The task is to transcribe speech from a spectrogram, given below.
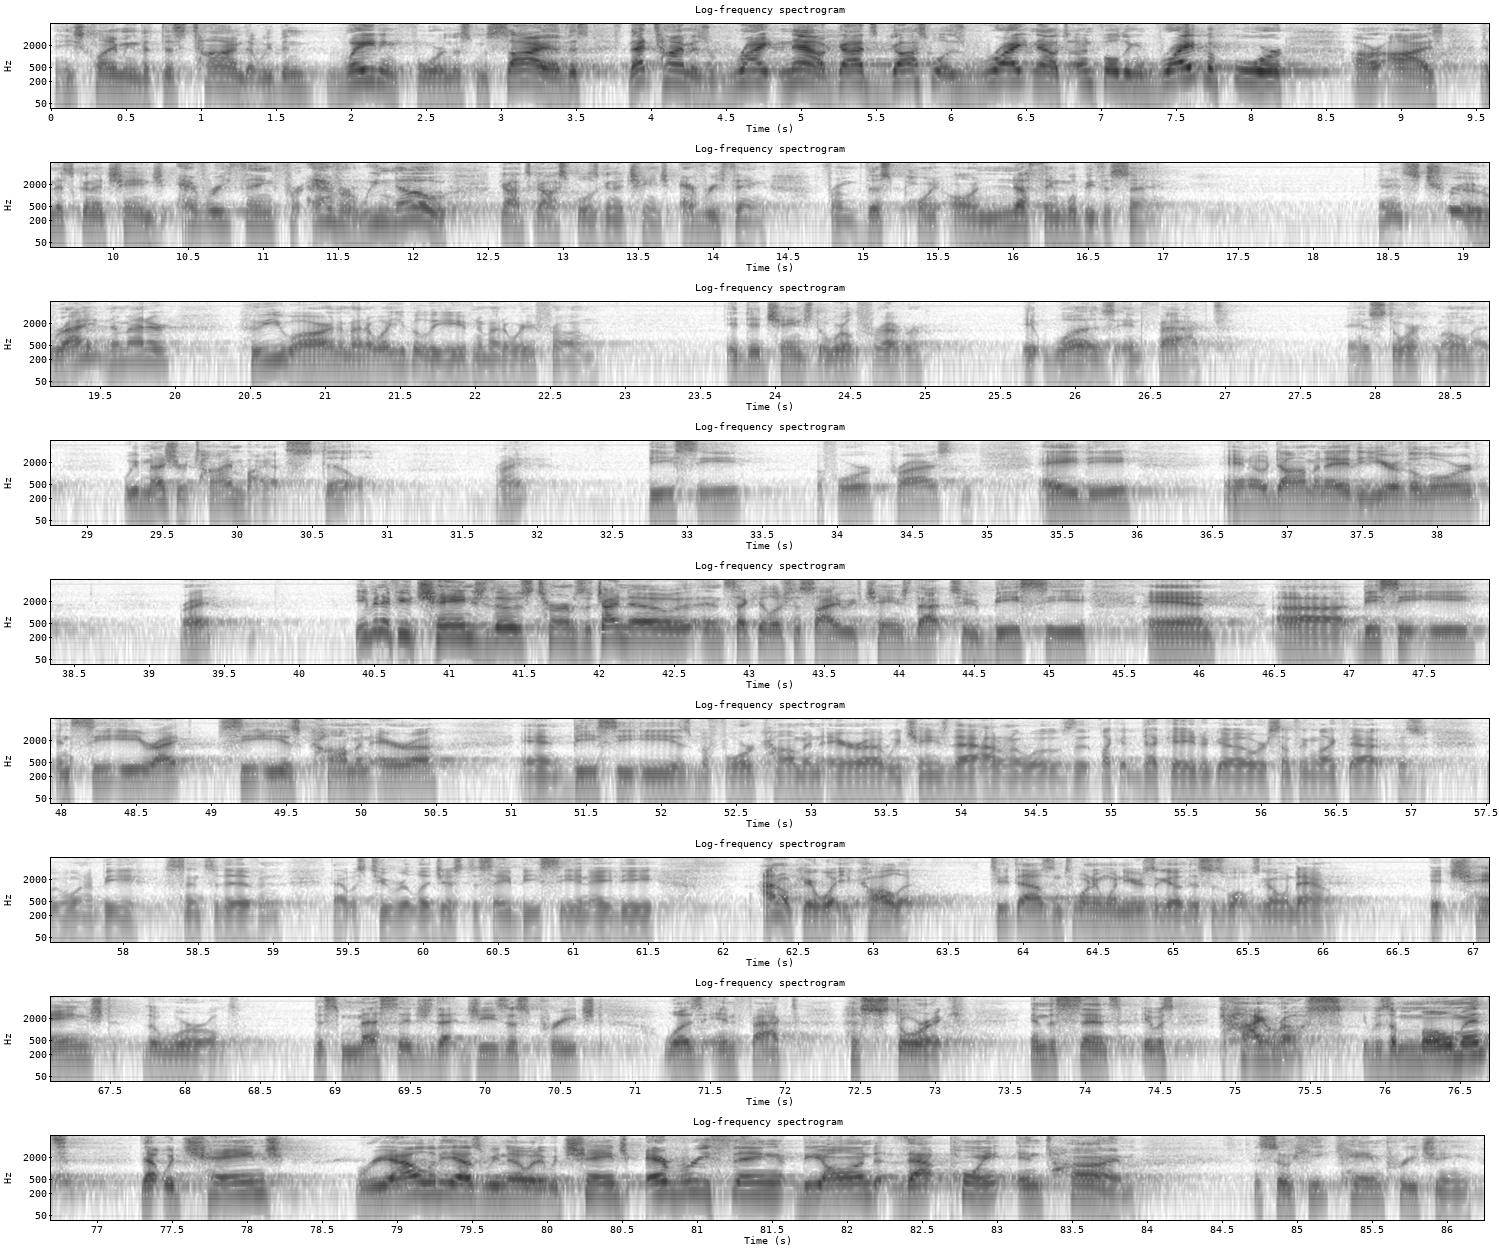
And he's claiming that this time that we've been waiting for and this Messiah, this, that time is right now. God's gospel is right now. It's unfolding right before our eyes, and it's going to change everything forever. We know God's gospel is going to change everything. From this point on, nothing will be the same. And it's true, right? No matter who you are, no matter what you believe, no matter where you're from, it did change the world forever. It was, in fact, a historic moment. We measure time by it still, right? BC, before Christ, and AD, Anno Domini, the year of the Lord, right? Even if you change those terms, which I know in secular society we've changed that to BC and uh, BCE and CE, right? CE is Common Era, and BCE is before Common Era. We changed that, I don't know, what was it, like a decade ago or something like that, because we want to be sensitive, and that was too religious to say BC and AD. I don't care what you call it. 2021 years ago, this is what was going down. It changed the world. This message that Jesus preached was, in fact, historic in the sense it was kairos. It was a moment that would change reality as we know it. It would change everything beyond that point in time. And so he came preaching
